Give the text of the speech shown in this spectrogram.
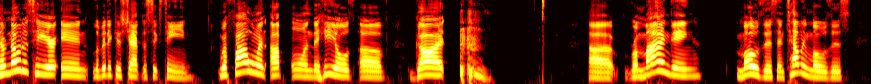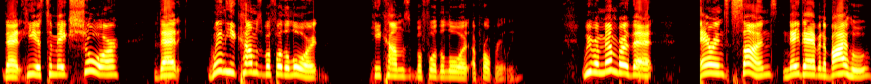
Now, notice here in Leviticus chapter 16, we're following up on the heels of God uh, reminding Moses and telling Moses that he is to make sure that when he comes before the Lord, he comes before the Lord appropriately. We remember that Aaron's sons, Nadab and Abihu,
